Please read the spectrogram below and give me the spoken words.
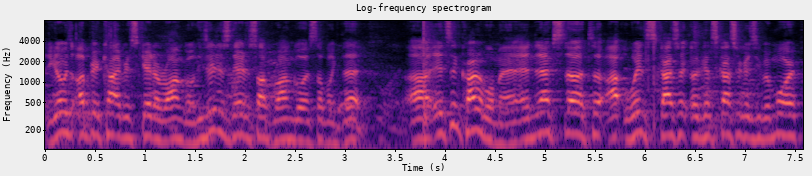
You can always up your count if you're scared of Rongo. These are just there to stop Rongo and stuff like that. Uh, it's incredible, man. And next uh, to uh, win Sky against Sky Circus even more.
